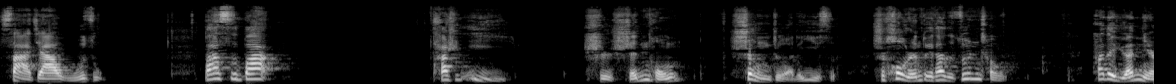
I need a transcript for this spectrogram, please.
萨迦五祖。八思巴，他是意义是神童、圣者的意思，是后人对他的尊称。他的原名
